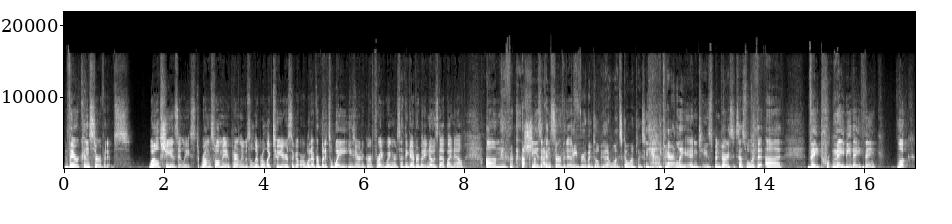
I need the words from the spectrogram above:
they're conservatives. Well, she is at least. Ramaswamy apparently was a liberal like two years ago or whatever, but it's way easier to grift right wingers. I think everybody knows that by now. Um, she's a conservative. Dave Rubin told me that once. Go on, please. Yeah, apparently, and he's been very successful with it. Uh, they maybe they think, look,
